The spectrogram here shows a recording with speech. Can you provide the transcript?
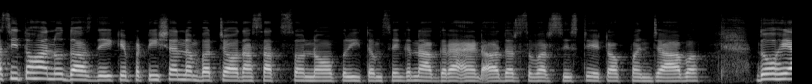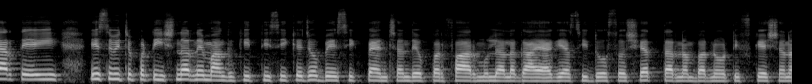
ਅਸੀਂ ਤੁਹਾਨੂੰ ਦੱਸ ਦੇਈ ਕਿ petition number 14709 Pritam Singh Nagra and others versus state of Punjab 2023 ਇਸ ਵਿੱਚ ਪਟੀਸ਼ਨਰ ਨੇ ਮੰਗ ਕੀਤੀ ਸੀ ਕਿ ਜੋ ਬੇਸਿਕ ਪੈਨਸ਼ਨ ਦੇ ਉੱਪਰ ਫਾਰਮੂਲਾ ਲਗਾਇਆ ਗਿਆ ਸੀ 276 ਨੰਬਰ ਨੋਟੀਫਿਕੇਸ਼ਨ।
